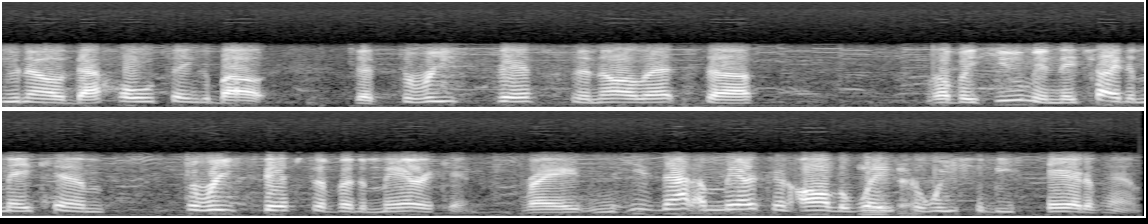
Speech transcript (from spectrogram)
you know, that whole thing about the three fifths and all that stuff of a human. They tried to make him three fifths of an American, right? And he's not American all the way, so we should be scared of him.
